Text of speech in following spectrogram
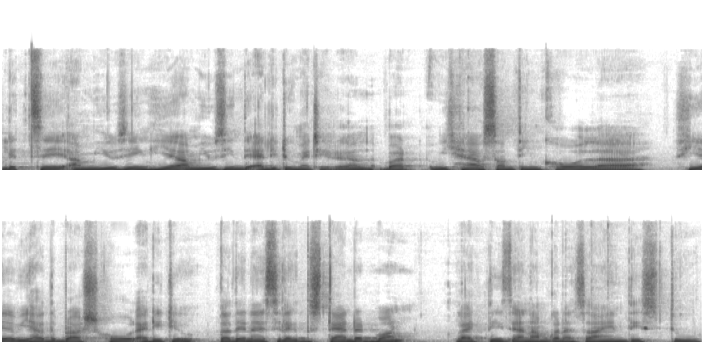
let's say I'm using here I'm using the additive material but we have something called uh, here we have the brush hole additive. But then I select the standard one like this and I'm gonna assign this to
